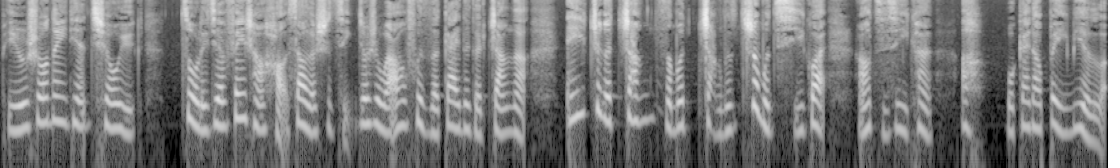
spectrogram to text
比如说那一天秋雨做了一件非常好笑的事情，就是我要负责盖那个章啊，诶，这个章怎么长得这么奇怪？然后仔细一看，我盖到背面了，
